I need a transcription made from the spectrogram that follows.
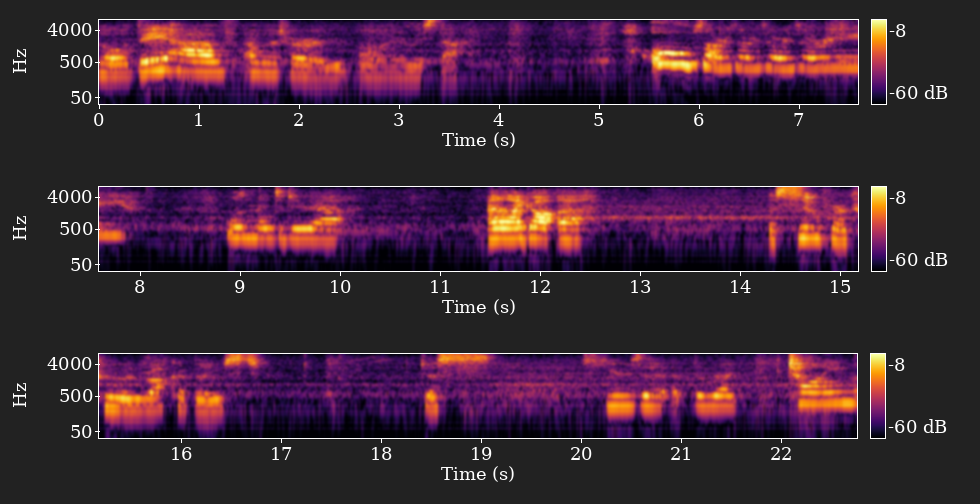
So they have a I missed that. Oh, sorry, sorry, sorry, sorry. Wasn't meant to do that. And I got a a super cool rocket boost. Just use it at the right time.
